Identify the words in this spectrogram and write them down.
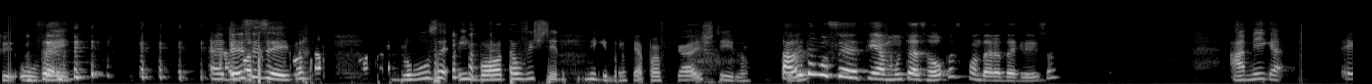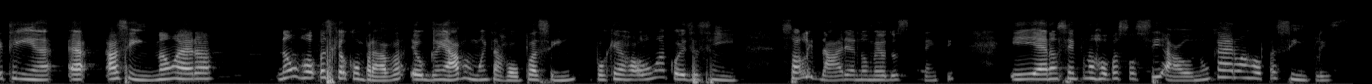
de UV, É desse jeito. a blusa e bota o vestido com libra, que é para ficar estilo. Thalita, você tinha muitas roupas quando era da igreja? Amiga, eu tinha, é, assim, não era, não roupas que eu comprava, eu ganhava muita roupa, assim, porque rola uma coisa, assim, solidária no meio dos crentes, e era sempre uma roupa social, nunca era uma roupa simples.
